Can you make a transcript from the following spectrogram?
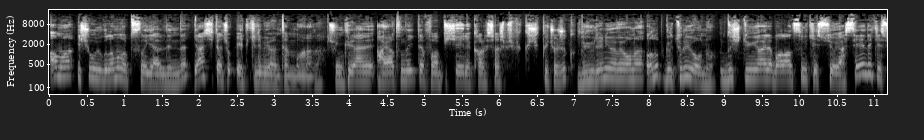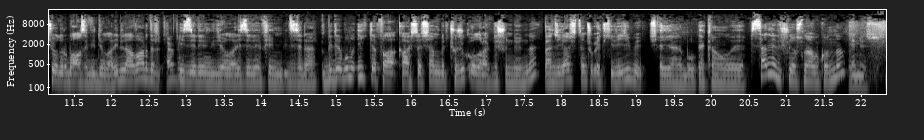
Ama işi uygulama noktasına geldiğinde gerçekten çok etkili bir yöntem bu arada. Çünkü yani hayatında ilk defa bir şeyle karşılaşmış bir küçük bir çocuk büyüleniyor ve ona alıp götürüyor onu. Dış dünyayla bağlantısını kesiyor. Ya seni de kesiyordur bazı videolar. İlla vardır Tabii. izlediğin videolar, izlediğin film, diziler. Bir de bunu ilk defa karşılaşan bir çocuk olarak düşündüğünde bence gerçekten çok etkileyici bir şey yani bu ekran olayı. Sen ne düşünüyorsun abi bu konuda? Henüz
